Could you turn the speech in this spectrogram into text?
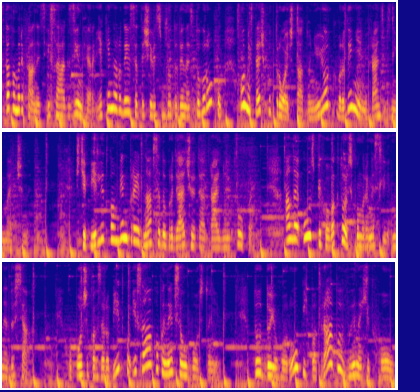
став американець Ісаак Зінгер, який народився 1811 року у містечку Трой, штату Нью-Йорк, в родині емігрантів з Німеччини. Ще підлітком він приєднався до бродячої театральної трупи, але успіху в акторському ремеслі не досяг. У пошуках заробітку Ісаак опинився у Бостоні. Тут до його рук й потрапив винахід Хоу.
